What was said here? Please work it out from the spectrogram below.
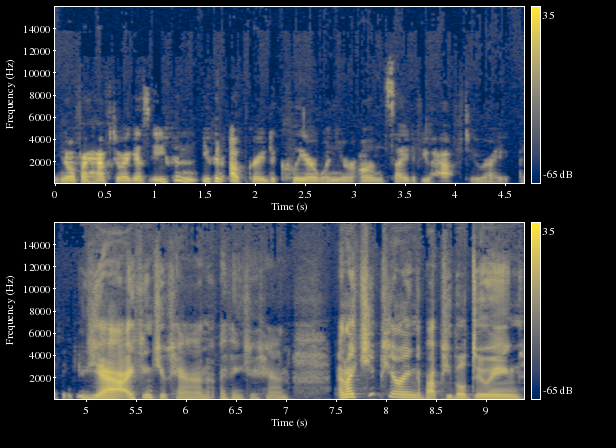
you know, if I have to, I guess you can you can upgrade to clear when you're on site if you have to, right? I think you Yeah. I think you can. I think you can. And I keep hearing about people doing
